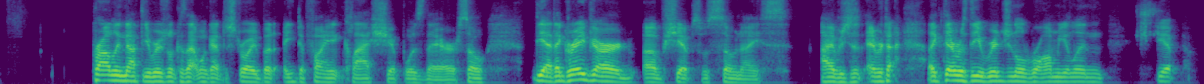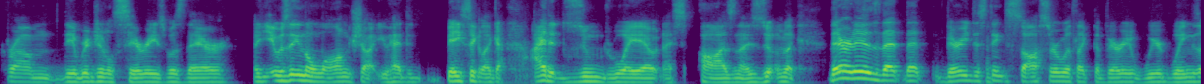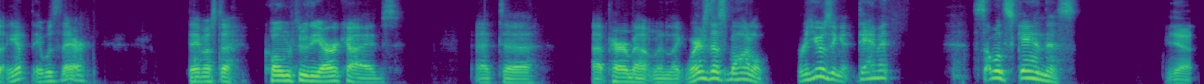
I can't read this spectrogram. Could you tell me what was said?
probably not the original because that one got destroyed, but a Defiant class ship was there. So, yeah, the graveyard of ships was so nice. I was just every time like there was the original Romulan ship from the original series was there. It was in the long shot. You had to basically like I had it zoomed way out and I paused and I zoom. I'm like, there it is. That that very distinct saucer with like the very weird wings. Yep, it was there. They must have combed through the archives at uh at Paramount and like, where's this model? We're using it. Damn it. Someone scan this. Yeah.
